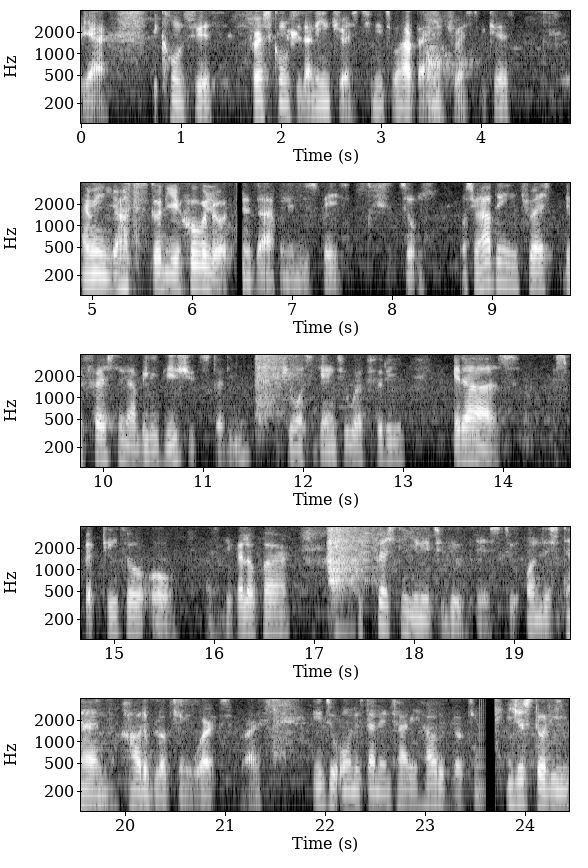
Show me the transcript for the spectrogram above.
Yeah, it comes with first comes with an interest. You need to have that interest because I mean, you have to study a whole lot of things that happen in this space. So, once you have the interest, the first thing I believe you should study if you want to get into Web3, either as a spectator or as a developer, the first thing you need to do is to understand how the blockchain works, right? You need to understand entirely how the blockchain. You just study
